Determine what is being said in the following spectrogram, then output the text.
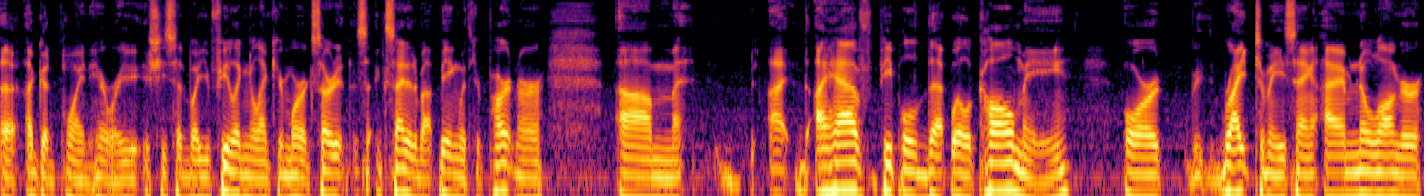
a, a good point here, where you, she said, "Well, you're feeling like you're more excited excited about being with your partner." Um, I I have people that will call me or write to me saying I am no longer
